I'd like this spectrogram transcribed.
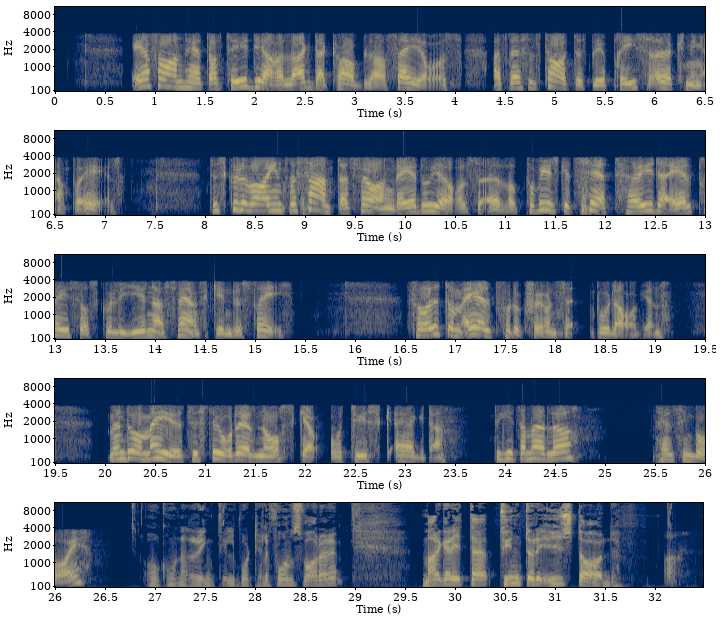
Erfarenhet av tidigare lagda kablar säger oss att resultatet blir prisökningar på el. Det skulle vara intressant att få en redogörelse över på vilket sätt höjda elpriser skulle gynna svensk industri. Förutom elproduktionsbolagen. Men de är ju till stor del norska och tyskägda. Birgitta Möller, Helsingborg. Och hon hade ringt till vår telefonsvarare. Margarita Tynter i Ystad.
